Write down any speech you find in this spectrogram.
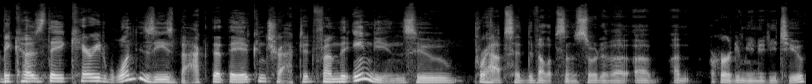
because they carried one disease back that they had contracted from the Indians who perhaps had developed some sort of a, a, a herd immunity to,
